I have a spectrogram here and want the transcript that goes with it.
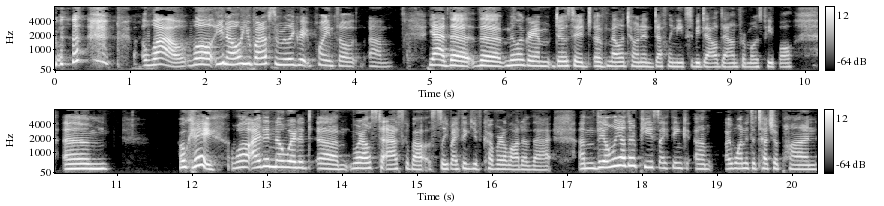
wow. Well, you know, you brought up some really great points. So, um, yeah, the the milligram dosage of melatonin definitely needs to be dialed down for most people. Um, okay. Well, I didn't know where to um, where else to ask about sleep. I think you've covered a lot of that. Um, the only other piece I think um, I wanted to touch upon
